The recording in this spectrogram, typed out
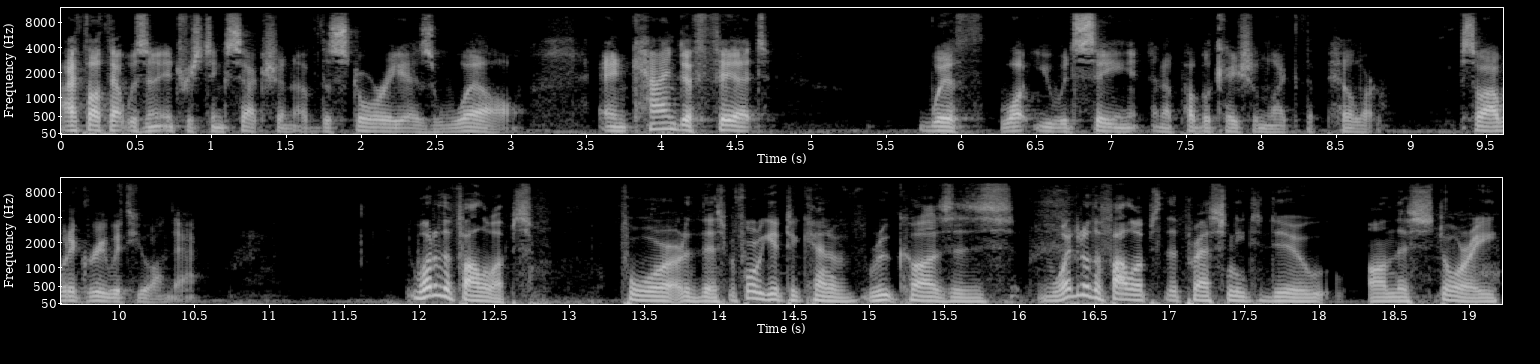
I thought that was an interesting section of the story as well, and kind of fit with what you would see in a publication like The Pillar. So I would agree with you on that. What are the follow ups for this? Before we get to kind of root causes, what are the follow ups the press need to do on this story?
